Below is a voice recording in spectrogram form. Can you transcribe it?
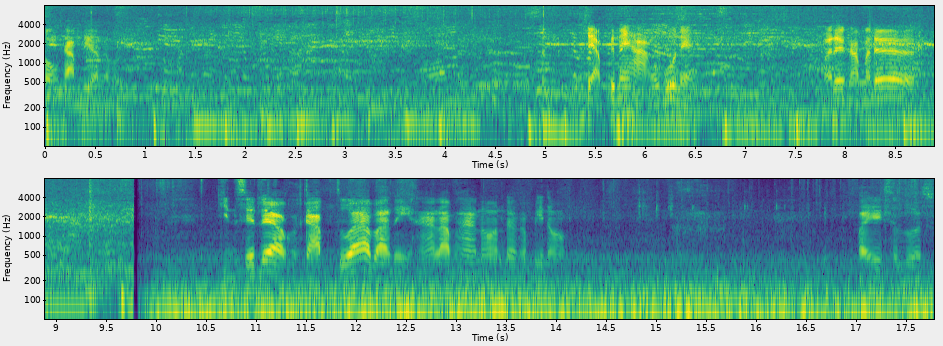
สองสามเดือนแล้วมั้งแสบขึ้นในห่างมาพูดเนี่ยมาเด้อครับมาเด้อกินเสร็จแล้วก็กลับตัวบาดนี้หารับหานอนเด้อครับพี่น้องไปสลัวส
